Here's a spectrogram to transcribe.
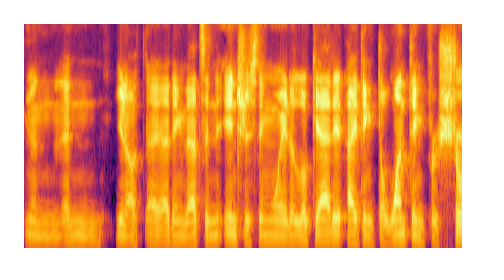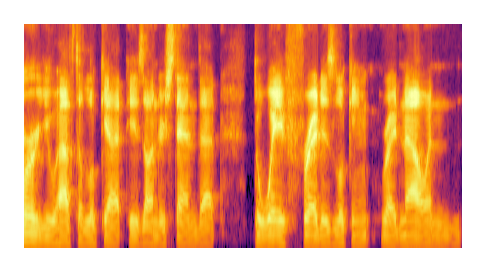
and, and, you know, I, I think that's an interesting way to look at it. I think the one thing for sure you have to look at is understand that the way Fred is looking right now and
